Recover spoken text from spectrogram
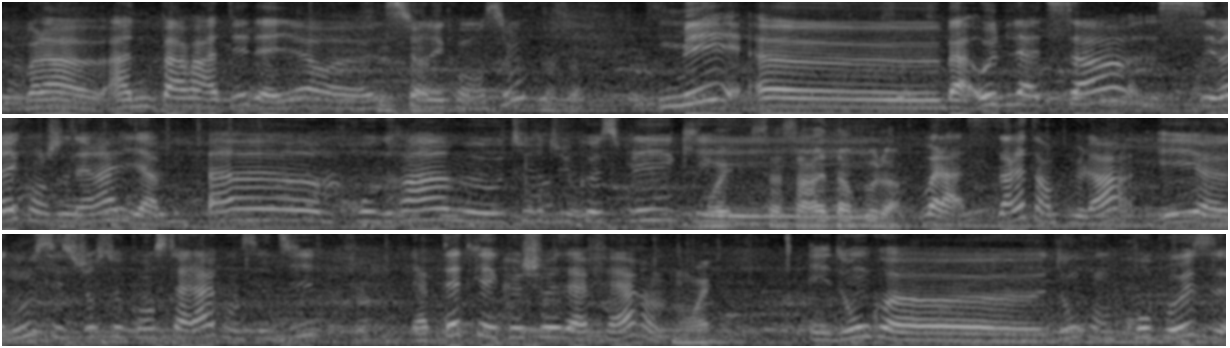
le- voilà, à ne pas rater d'ailleurs euh, sur ça. les conventions. Mais bah, au-delà de ça, c'est vrai qu'en général, il n'y a pas un programme autour du cosplay qui Ouais, est... ça s'arrête un peu là. Voilà, ça s'arrête un peu là. Et nous, c'est sur ce constat-là qu'on s'est dit, il y a peut-être quelque chose à faire. Ouais. Et donc, euh, donc on propose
